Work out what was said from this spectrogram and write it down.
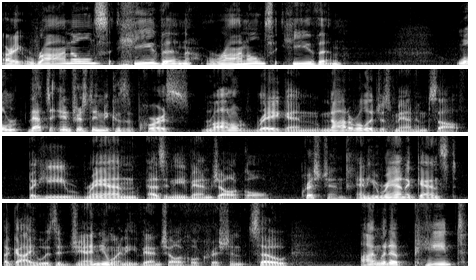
All right, Ronald's heathen. Ronald's heathen. Well, that's interesting because, of course, Ronald Reagan, not a religious man himself, but he ran as an evangelical Christian, and he ran against a guy who was a genuine evangelical Christian. So I'm going to paint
